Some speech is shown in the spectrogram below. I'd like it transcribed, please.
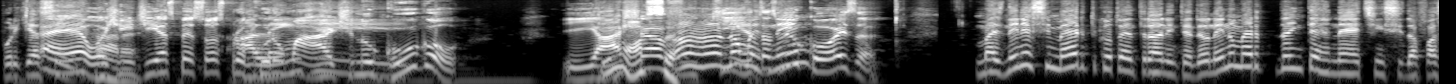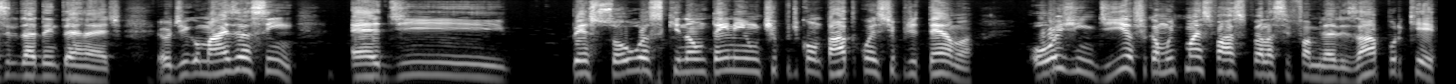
Porque assim. É, hoje cara, em dia as pessoas procuram uma de... arte no Google e acham ah, não, mas nem... mil coisas. Mas nem nesse mérito que eu tô entrando, entendeu? Nem no mérito da internet em si, da facilidade da internet. Eu digo mais assim, é de pessoas que não têm nenhum tipo de contato com esse tipo de tema. Hoje em dia fica muito mais fácil para ela se familiarizar, porque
